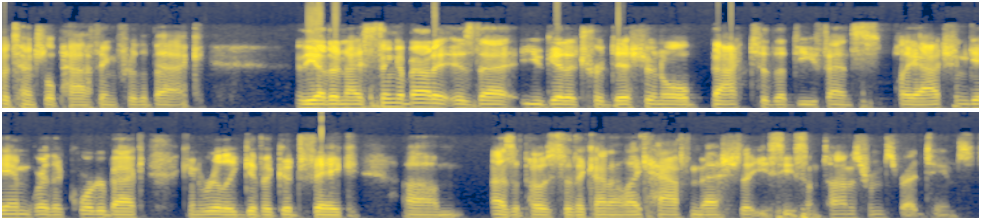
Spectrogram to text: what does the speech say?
potential pathing for the back. The other nice thing about it is that you get a traditional back to the defense play action game where the quarterback can really give a good fake um, as opposed to the kind of like half mesh that you see sometimes from spread teams.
